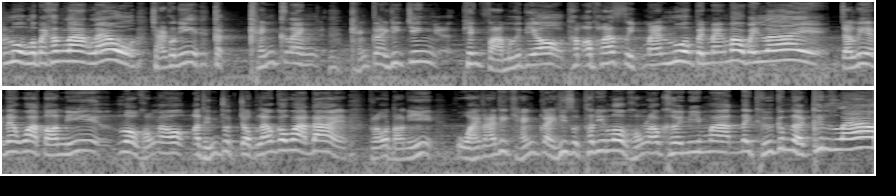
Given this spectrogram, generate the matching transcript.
นล่วงลงไปข้างล่างแล้วชายคนนี้ แข็งแกร่ง แข็งแกร่งจริงๆ เพียงฝ่ามือเดียวทำเอาพลาสติกแมนล่วงเป็นแมงเม่าไปเลย จะเรียกได้ว่าตอนนี้โลกของเรามาถึงจุดจบแล้วก็ว่าได้ เพราะว่าตอนนี้วายร้ายที่แข็งแกร่งที่สุดเท่าที่โลกของเราเคยมีมาได้ถือกำเนิดขึ้นแล้ว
